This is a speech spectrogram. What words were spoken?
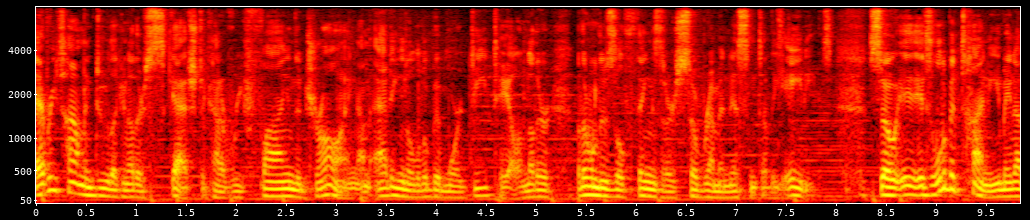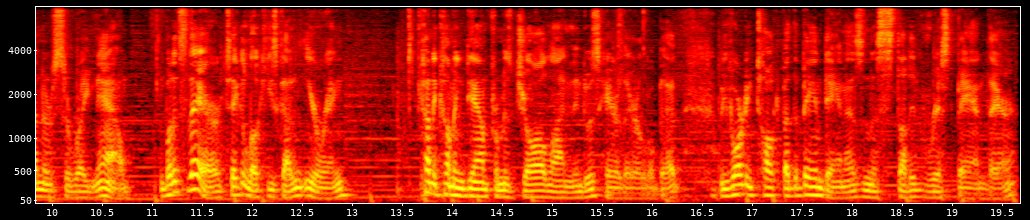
every time I do like another sketch to kind of refine the drawing, I'm adding in a little bit more detail. Another, another one of those little things that are so reminiscent of the 80s. So it's a little bit tiny. You may not notice it right now, but it's there. Take a look. He's got an earring kind of coming down from his jawline into his hair there a little bit. We've already talked about the bandanas and the studded wristband there.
